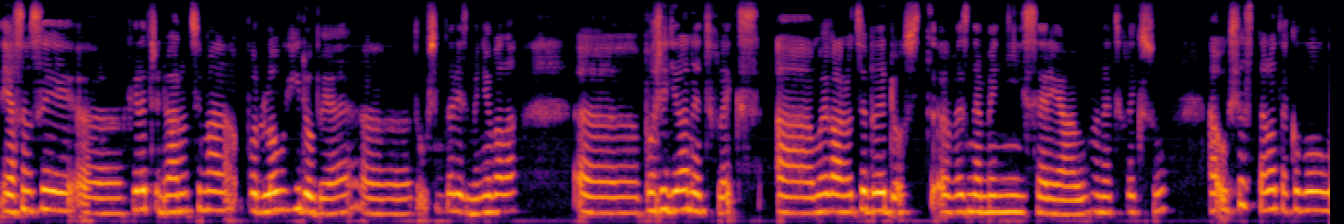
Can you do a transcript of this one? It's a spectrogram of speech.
já jsem si uh, chvíli před Vánocima po dlouhé době, uh, to už jsem tady zmiňovala, uh, pořídila Netflix a moje Vánoce byly dost ve znamení seriálu na Netflixu a už se stalo takovou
